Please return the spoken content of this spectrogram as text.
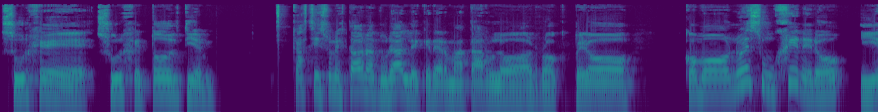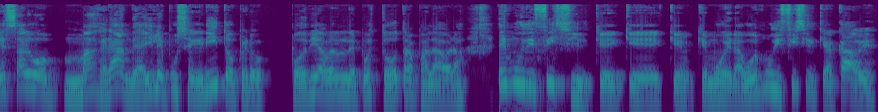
surge, surge todo el tiempo. Casi es un estado natural de querer matarlo al rock, pero como no es un género y es algo más grande, ahí le puse grito, pero podría haberle puesto otra palabra, es muy difícil que, que muera o es muy difícil que acabe.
